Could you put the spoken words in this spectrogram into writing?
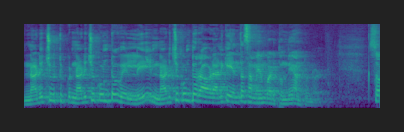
నడుచు నడుచుకుంటూ వెళ్ళి నడుచుకుంటూ రావడానికి ఎంత సమయం పడుతుంది అంటున్నాడు. సో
